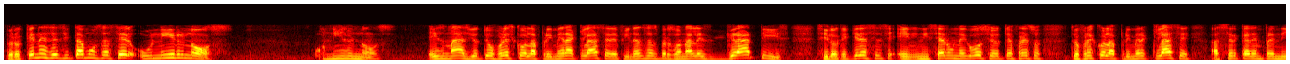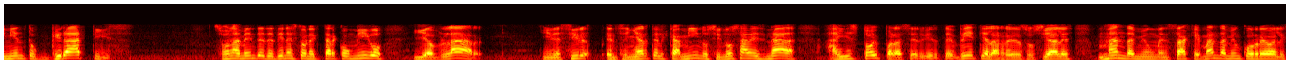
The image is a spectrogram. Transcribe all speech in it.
Pero ¿qué necesitamos hacer? Unirnos. Unirnos. Es más, yo te ofrezco la primera clase de finanzas personales gratis. Si lo que quieres es iniciar un negocio, yo te ofrezco, te ofrezco la primera clase acerca de emprendimiento gratis. Solamente te tienes que conectar conmigo y hablar y decir, enseñarte el camino. Si no sabes nada, ahí estoy para servirte. Vete a las redes sociales, mándame un mensaje, mándame un correo eh,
